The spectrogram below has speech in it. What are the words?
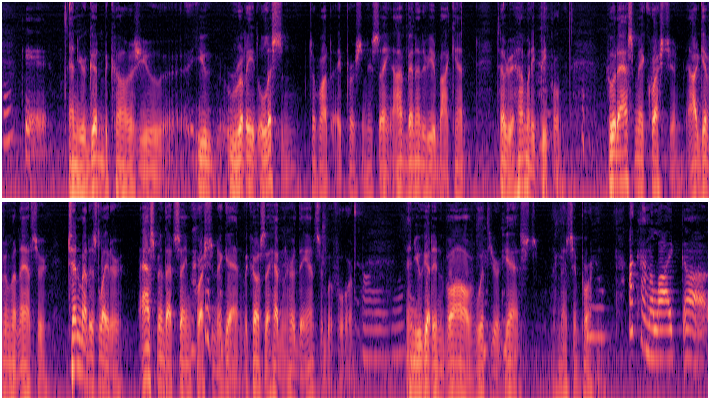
thank you. And you're good because you you really listen to what a person is saying. I've been interviewed by I can't tell you how many people who would ask me a question. I'd give them an answer. Ten minutes later, ask me that same question again because they hadn't heard the answer before. Oh, And you get involved with your guest, and that's important. I kind of like, uh,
